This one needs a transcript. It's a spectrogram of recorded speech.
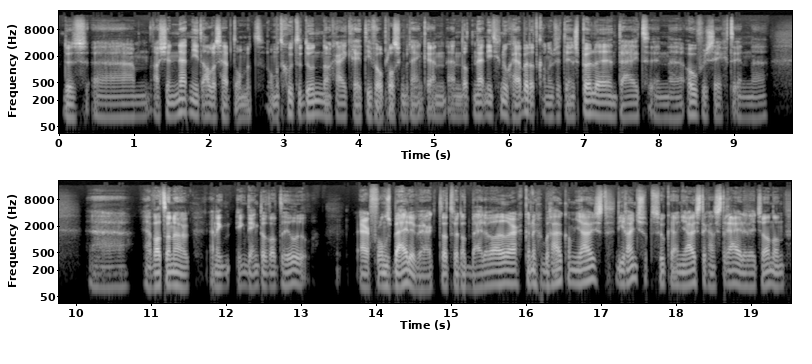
Dus um, als je net niet alles hebt om het, om het goed te doen, dan ga je creatieve oplossingen bedenken. En, en dat net niet genoeg hebben, dat kan hem zitten in spullen, in tijd, in overzicht, in ja, wat dan ook. En ik, ik denk dat dat heel erg voor ons beiden werkt. Dat we dat beide wel heel erg kunnen gebruiken om juist die randjes op te zoeken en juist te gaan strijden, weet je wel. Dan,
